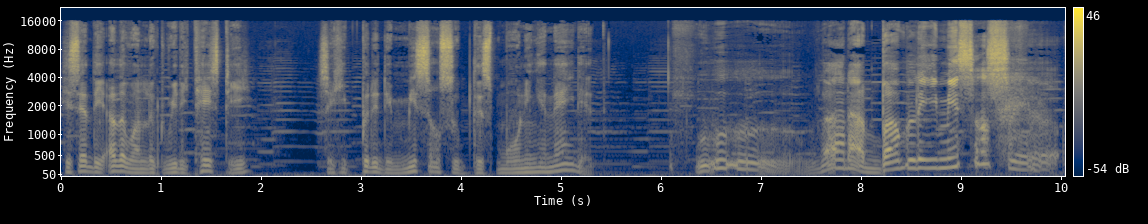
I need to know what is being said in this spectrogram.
He said the other one looked really tasty, so he put it in miso soup this morning and ate it. Ooh, what a bubbly miso soup!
